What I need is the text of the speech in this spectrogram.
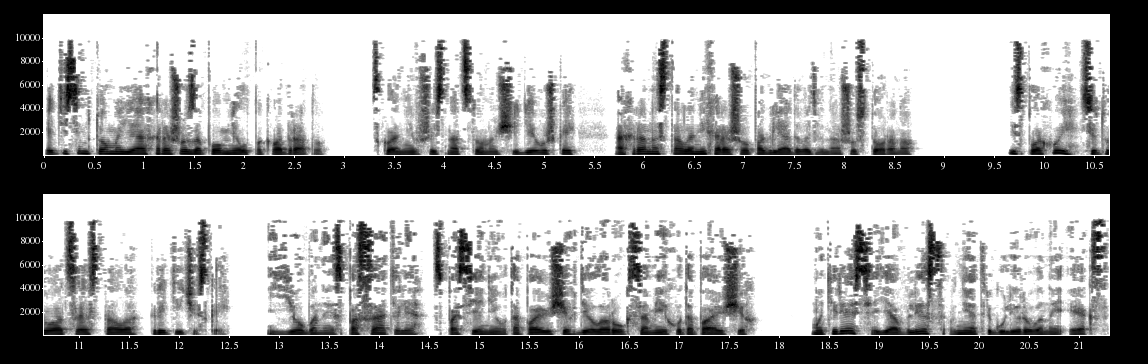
Эти симптомы я хорошо запомнил по квадрату. Склонившись над стонущей девушкой, охрана стала нехорошо поглядывать в нашу сторону. Из плохой ситуация стала критической. Ёбаные спасатели! Спасение утопающих – дело рук самих утопающих. Матерясь, я влез в неотрегулированный экс.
